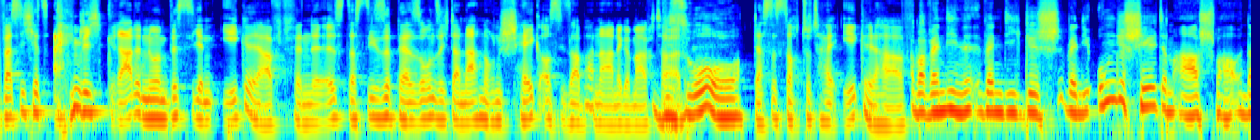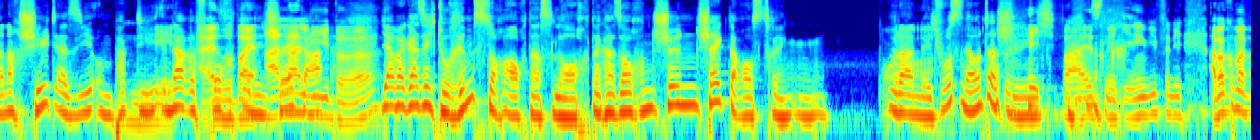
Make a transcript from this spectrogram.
was ich jetzt eigentlich gerade nur ein bisschen ekelhaft finde, ist, dass diese Person sich danach noch einen Shake aus dieser Banane gemacht hat. wieso? Das ist doch total ekelhaft. Aber wenn die, wenn die, wenn die ungeschält im Arsch war und danach schält er sie und packt die Nee, innere Frucht also bei in den aller Shaker. Liebe. Ja, aber ganz ehrlich, du rimmst doch auch das Loch. Da kannst du auch einen schönen Shake daraus trinken. Oder nicht? Wo ist denn der Unterschied? Ich weiß nicht, irgendwie finde ich. Aber guck mal,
